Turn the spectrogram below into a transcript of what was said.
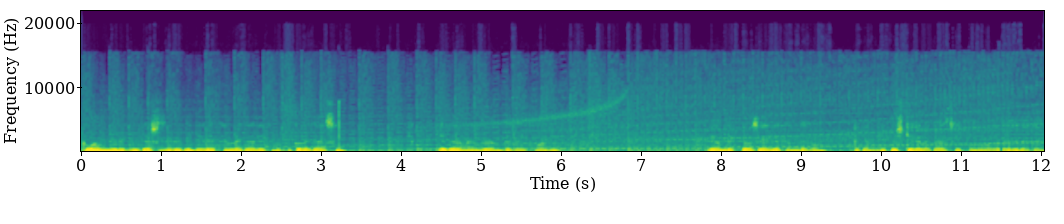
তো আমি যদি বিকাশ এখানে লেখা, এখানে কত লেখা আছে? এখানে দেখাই তোমাকে এখানে দেখতে পাচ্ছি এখানে দেখো। এখানে একুশ টাকা লেখা আছে আগে দেখায়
